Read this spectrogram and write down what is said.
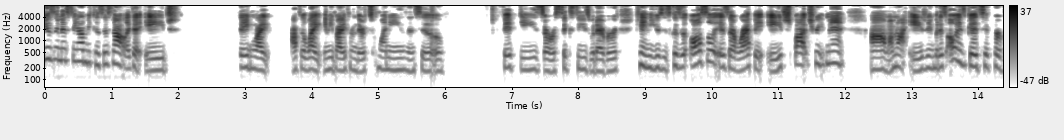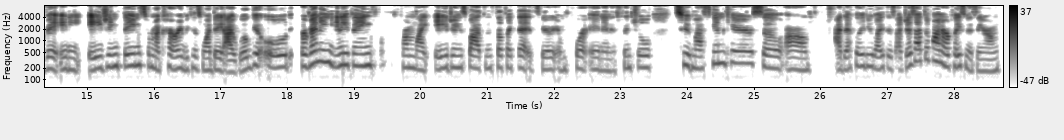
using this serum because it's not like an age thing like i feel like anybody from their 20s until 50s or 60s, whatever, can use this because it also is a rapid age spot treatment. Um, I'm not aging, but it's always good to prevent any aging things from occurring because one day I will get old. Preventing anything from like aging spots and stuff like that is very important and essential to my skincare. So um, I definitely do like this. I just have to find a replacement serum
